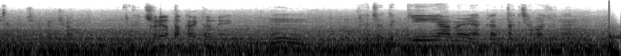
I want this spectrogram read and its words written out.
최고. 그렇죠 처리가 딱 깔끔해 음, 그렇죠. 느끼함을 약간 딱 잡아주는.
